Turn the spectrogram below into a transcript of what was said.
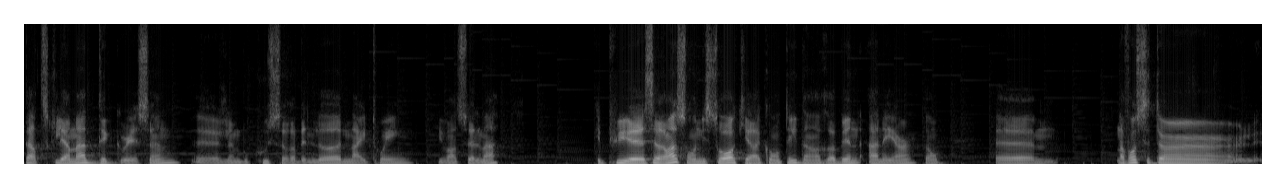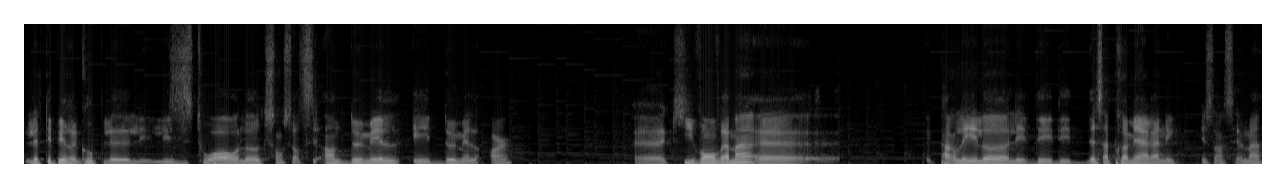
Particulièrement Dick Grayson. Euh, J'aime beaucoup ce Robin-là. Nightwing, éventuellement. Et puis, euh, c'est vraiment son histoire qui est racontée dans Robin année 1. Donc, euh, c'est un. Le TP regroupe le- les, histoires qui sont sorties entre 2000 et 2001, euh, qui vont vraiment parler de sa première année, essentiellement.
